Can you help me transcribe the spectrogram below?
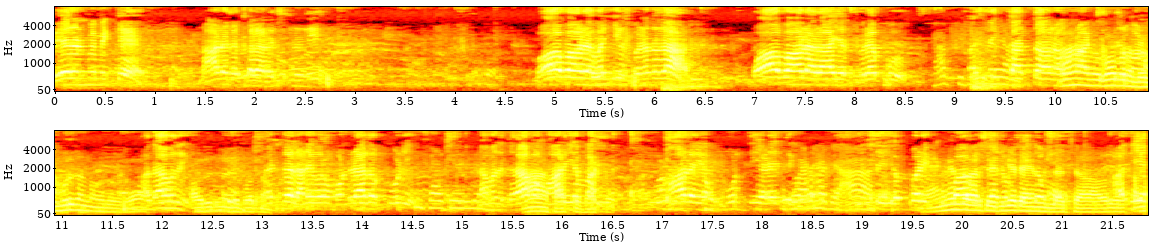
பேரன்புமிக்க நாடக கலா ரசிகர்களே பாவாட வஞ்சில் பிறந்ததால் பாவாடராயன் பிறப்பு. முருகன் வருவார். அதாவது பெண்கள் அனைவரும் ஒன்றாக கூடி நமது கிராம மாரியம்மன் ஆலயம் பூர்த்தி அடைந்து எப்படி அதே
